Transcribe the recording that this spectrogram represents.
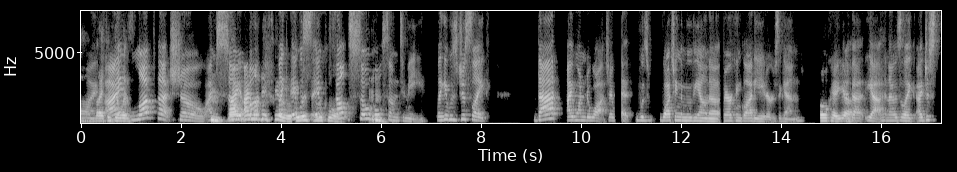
Um, but I think there was- loved that show. I'm so I, I loved it too. like it, was, really it cool. felt so wholesome to me. Like it was just like that I wanted to watch. I was watching the movie on uh, American Gladiators again. Okay, yeah. That yeah, and I was like I just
